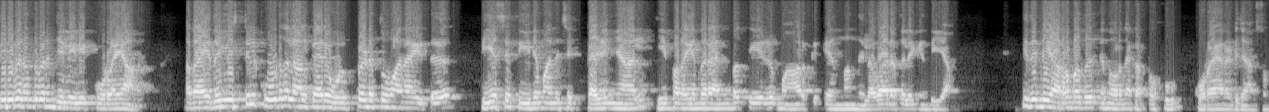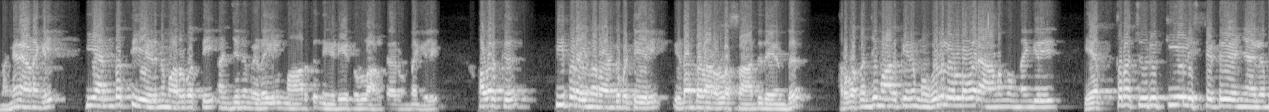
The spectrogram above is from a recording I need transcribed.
തിരുവനന്തപുരം ജില്ലയിൽ കുറയാണ്. അതായത് ലിസ്റ്റിൽ കൂടുതൽ ആൾക്കാരെ ഉൾപ്പെടുത്തുവാനായിട്ട് പി എസ് സി തീരുമാനിച്ച് കഴിഞ്ഞാൽ ഈ പറയുന്ന ഒരു അൻപത്തിയേഴ് മാർക്ക് എന്ന നിലവാരത്തിലേക്ക് എന്ത് ചെയ്യാം? ഇതിന്റെ അറുപത് എന്ന് പറഞ്ഞ കട്ട് ഓഫ് കുറയാനായിട്ട് ചാൻസ് ഉണ്ട്. അങ്ങനെയാണെങ്കിൽ ഈ അൻപത്തി ഏഴിനും അറുപത്തി അഞ്ചിനും ഇടയിൽ മാർക്ക് നേടിയിട്ടുള്ള ആൾക്കാരുണ്ടെങ്കിൽ അവർക്ക് ഈ പറയുന്ന റാങ്ക് പട്ടികയിൽ ഇടം ഇടംപെടാനുള്ള സാധ്യതയുണ്ട്. അറുപത്തഞ്ച് മാർക്കിന് മുകളിലുള്ളവരാണെന്നുണ്ടെങ്കിൽ എത്ര ചുരുക്കിയ ലിസ്റ്റ് ഇട്ട് കഴിഞ്ഞാലും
